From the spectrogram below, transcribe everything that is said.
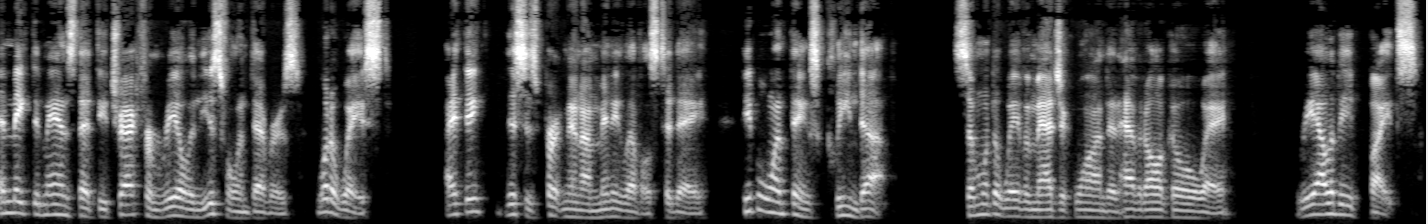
and make demands that detract from real and useful endeavors. What a waste. I think this is pertinent on many levels today. People want things cleaned up someone to wave a magic wand and have it all go away. Reality bites.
